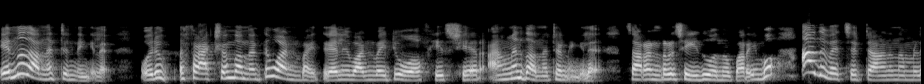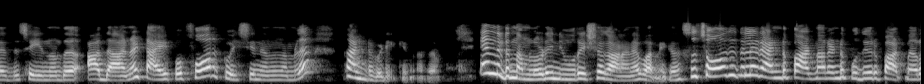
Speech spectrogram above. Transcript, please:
എന്ന് തന്നിട്ടുണ്ടെങ്കിൽ ഒരു ഫ്രാക്ഷൻ തന്നിട്ട് വൺ ബൈ ത്രീ അല്ലെങ്കിൽ one by two of his share അങ്ങനെ തന്നിട്ടുണ്ടെങ്കിൽ സറണ്ടർ ചെയ്തു എന്ന് പറയുമ്പോൾ അത് വെച്ചിട്ടാണ് നമ്മൾ എന്ത് ചെയ്യുന്നത്? അതാണ് ടൈപ്പ് ഫോർ ക്വസ്റ്റ്യൻ എന്ന് നമ്മൾ കണ്ടുപിടിക്കുന്നത്. എന്നിട്ട് നമ്മളോട് ന്യൂ റേഷ്യോ കാണാനാണ് പറഞ്ഞിരിക്കുന്നത്. സോ ചോദ്യത്തിൽ രണ്ട് പാർട്ട്ണർ ഉണ്ട് പുതിയൊരു പാർട്ട്ണർ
